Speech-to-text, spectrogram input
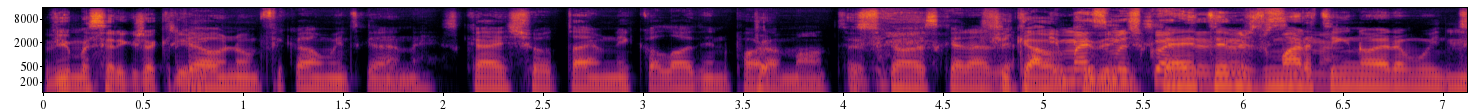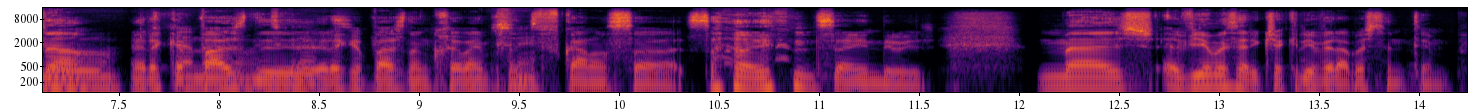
vi uma série que já Se queria. calhar o nome ficava muito grande, né? Sky, Showtime, Nickelodeon, Paramount. Isso ficava se calhar. Ficava um mais bocadinho. umas quantas. em termos de marketing não era muito. Não, era calhar não capaz, muito de, grande. era capaz de não correr bem, portanto Sim. ficaram só, só, em, só em duas. Mas havia uma série que já queria ver há bastante tempo,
